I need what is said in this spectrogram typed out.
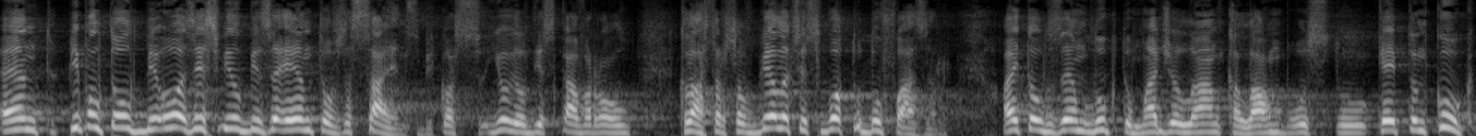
And people told me, oh, this will be the end of the science because you will discover all clusters of galaxies, what to do further. I told them, look to Magellan, Columbus, to Captain Cook.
